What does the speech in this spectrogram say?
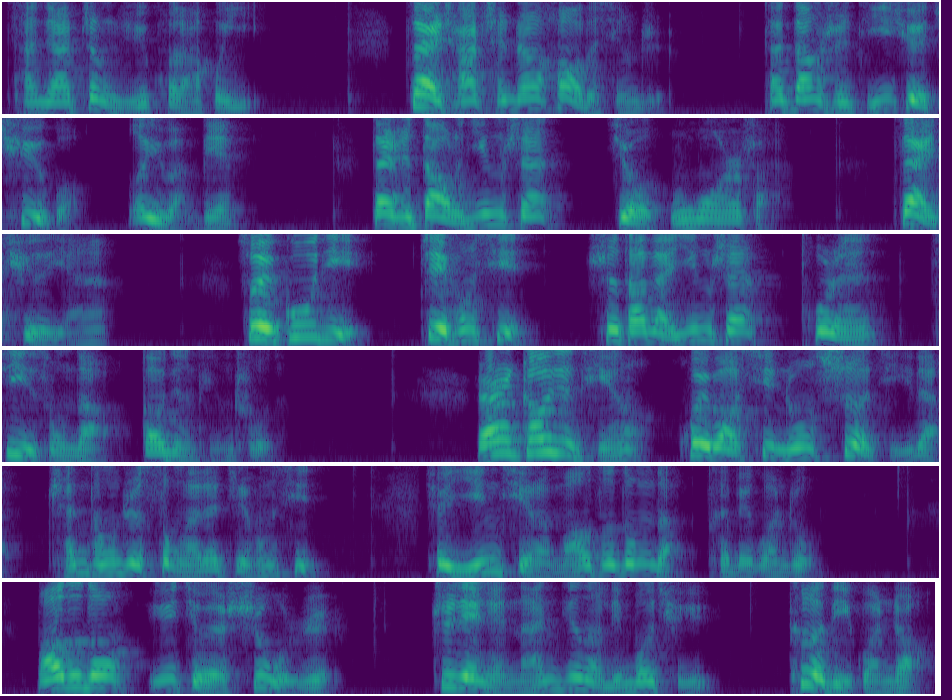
参加政局扩大会议。再查陈昌浩的行止，他当时的确去过鄂豫皖边，但是到了英山就无功而返，再去的延安。所以估计这封信是他在英山托人寄送到高敬亭处的。然而高敬亭汇报信中涉及的陈同志送来的这封信，却引起了毛泽东的特别关注。毛泽东于九月十五日致电给南京的林伯渠，特地关照。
